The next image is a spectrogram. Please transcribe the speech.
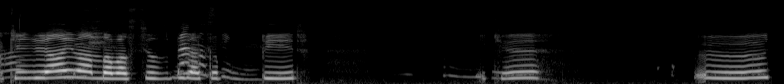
İkinciyi aynı anda basacağız. Bir Ben dakika. 1 2 3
